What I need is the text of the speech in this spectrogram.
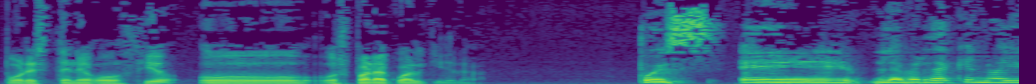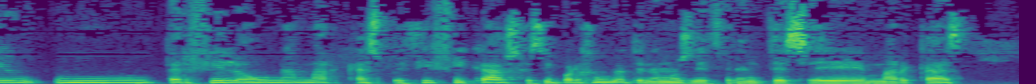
por este negocio o, o es para cualquiera? Pues eh, la verdad que no hay un, un perfil o una marca específica. O sea, sí, por ejemplo, tenemos diferentes eh, marcas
